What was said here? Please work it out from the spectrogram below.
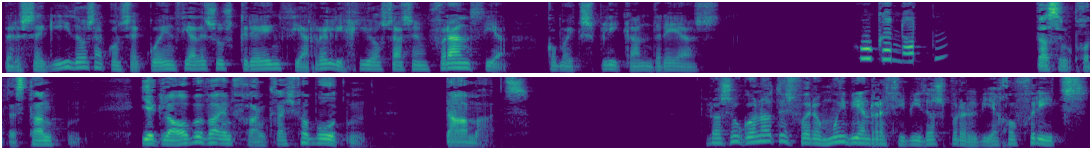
perseguidos a consecuencia de sus creencias religiosas en Francia, como explica Andreas. Hugenotten? Das sind Protestanten. Ihr Glaube war in Frankreich verboten. Damals. Los hugonotes fueron muy bien recibidos por el viejo Fritz,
